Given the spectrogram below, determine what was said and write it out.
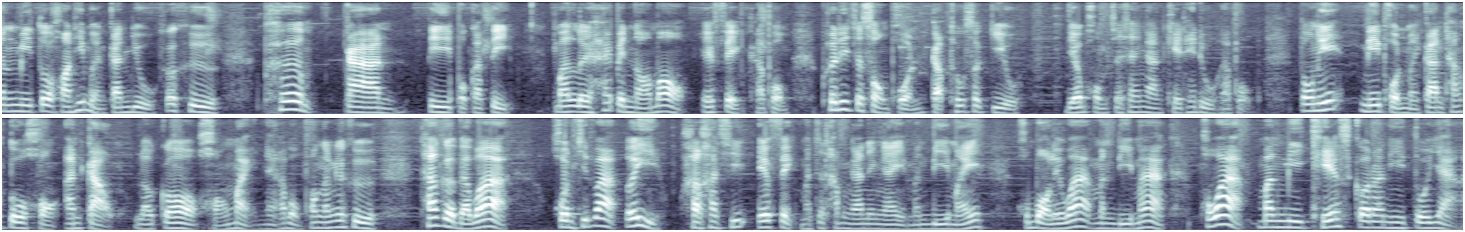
มันมีตัวละครที่เหมือนกันอยู่ ก็คือ เพิ่มการตีปกติ มันเลยให้เป็น normal effect ครับผม เพื่อที่จะส่งผลกับทุกสกิล เดี๋ยวผมจะใช้งานเคสให้ดูครับผม ตรงนี้มีผลเหมือนกันทั้งตัวของอันเก่าแล้วก็ของใหม่นะครับผม เพราะงั้นก็คือ ถ้าเกิดแบบว่าคนคิดว่า เอ้ย คาคาชิเอฟเฟกมันจะทำงานยังไง มันดีไหม ผมบอกเลยว่ามันดีมาก เพราะว่ามันมีเคสกรณีตัวอย่าง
